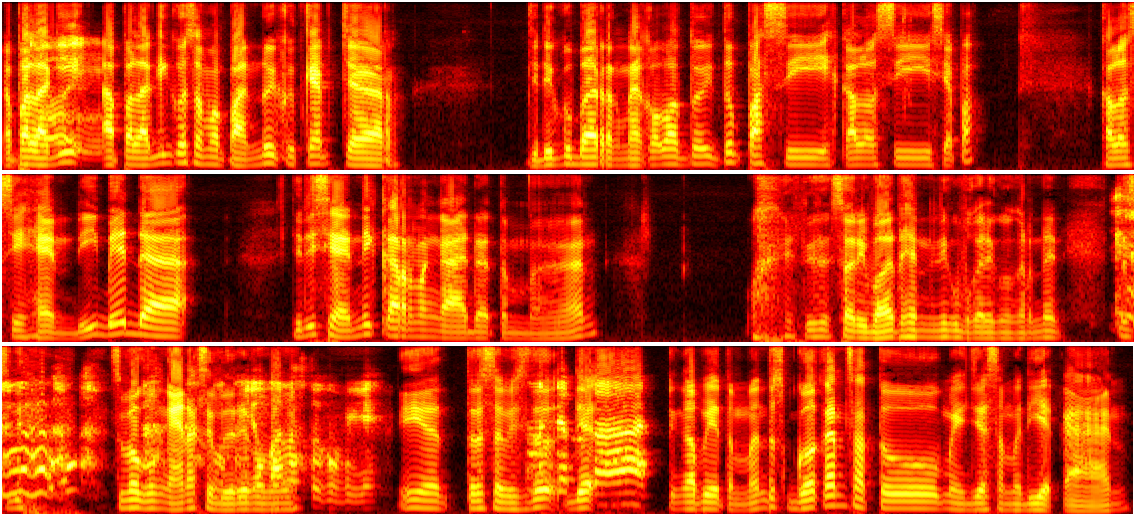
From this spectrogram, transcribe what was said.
apalagi Yoi. apalagi gue sama Pandu ikut capture. Jadi gue bareng. Nah kalau waktu itu pas si kalau si siapa? Kalau si Handy beda. Jadi si Handy karena nggak ada teman itu sorry banget Handy ini gue bukan gue keren terus dia, semua gue gak enak sebenarnya ngomong. Iya, terus habis itu dia nggak punya teman, terus gua kan satu meja sama dia kan.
